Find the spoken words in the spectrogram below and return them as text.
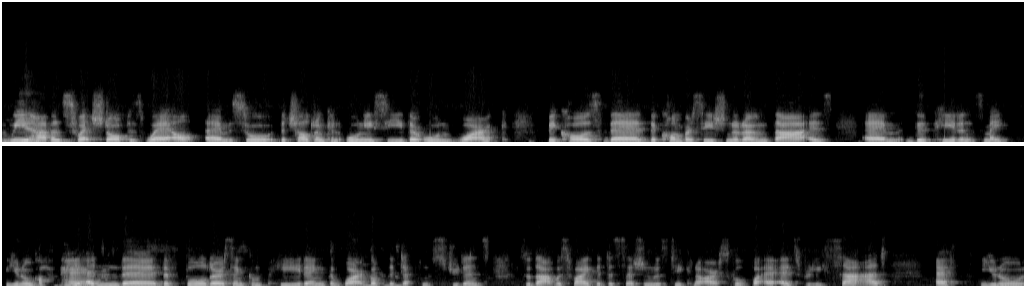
we yeah. have it switched off as well, um, so the children can only see their own work because the the conversation around that is um, the parents might you know Compare. in the the folders and comparing the work mm-hmm. of the mm-hmm. different students so that was why the decision was taken at our school but it is really sad if you know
